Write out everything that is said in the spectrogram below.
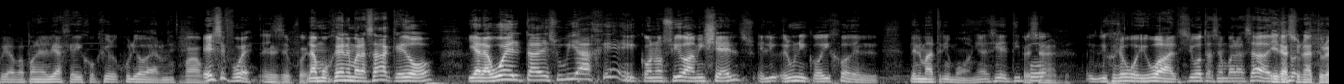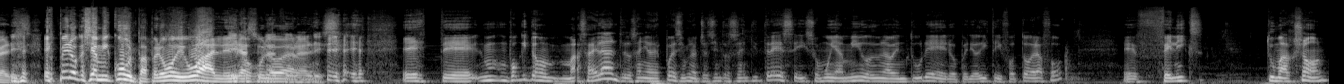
No. Iba a poner el viaje, dijo Julio- Verne. Vamos. Él se fue. Él se fue. La mujer embarazada quedó y a la vuelta de su viaje eh, conoció a Michelle, el, el único hijo del, del matrimonio. Es decir, el tipo dijo, yo voy igual, si vos estás embarazada... Era dijo, su naturaleza. Espero que sea mi culpa, pero voy igual, le Era dijo su Julio Verne. naturaleza. este, un poquito más adelante, dos años después, en 1863, se hizo muy amigo de un aventurero, periodista y fotógrafo, eh, Félix Tumarjon,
